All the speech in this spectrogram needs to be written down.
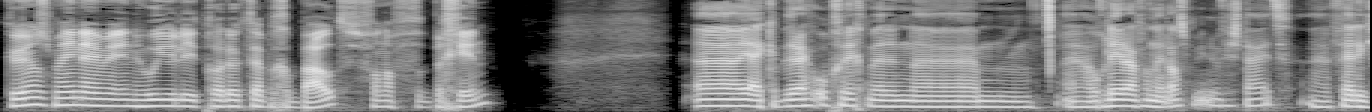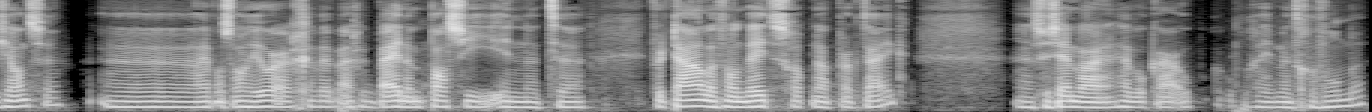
kun je ons meenemen in hoe jullie het product hebben gebouwd vanaf het begin? Uh, ja, ik heb het bedrijf opgericht met een uh, hoogleraar van de Erasmus Universiteit, Felix Jansen. hij was al heel erg, we hebben eigenlijk beide een passie in het vertalen van wetenschap naar praktijk. zo zijn we, hebben elkaar op, op een gegeven moment gevonden.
